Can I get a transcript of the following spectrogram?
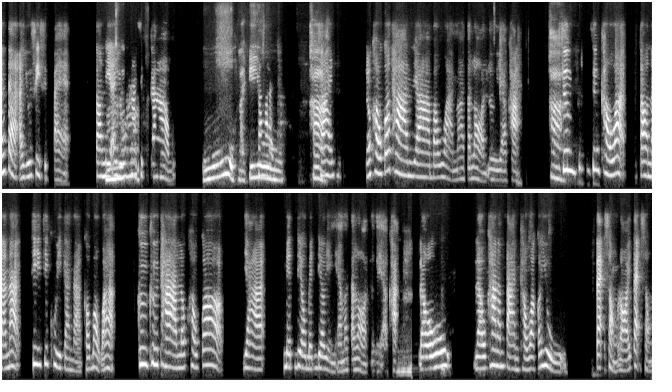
ตั้งแต่อายุสี่สิบแปดตอนนี้อายุห้าสิบเก้าโอ้หลายปีอยู่ค่ะใช่แล้วเขาก็ทานยาเบาหวานมาตลอดเลยอะค่ะ ค่ะ ซึ่งซึ่งเขาอะตอนนั้นอะ ที่ที่คุยกันอะเขาบอกว่า คือคือทานแล้วเขาก็ยาเม็ดเดียวเม็ดเดียวอย่างเงี้ยมาตลอดเลยอะค่ะ แล้วแล้วค่าน้ำตาลเขาอะก็อยู่ แตะสองร้อยแตะสอง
